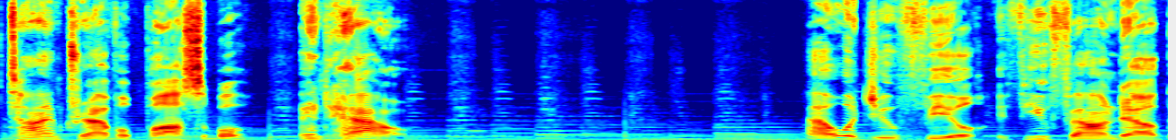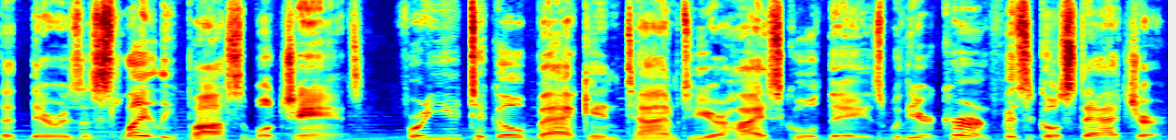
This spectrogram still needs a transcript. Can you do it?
time travel possible, and how? How would you feel if you found out that there is a slightly possible chance for you to go back in time to your high school days with your current physical stature?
